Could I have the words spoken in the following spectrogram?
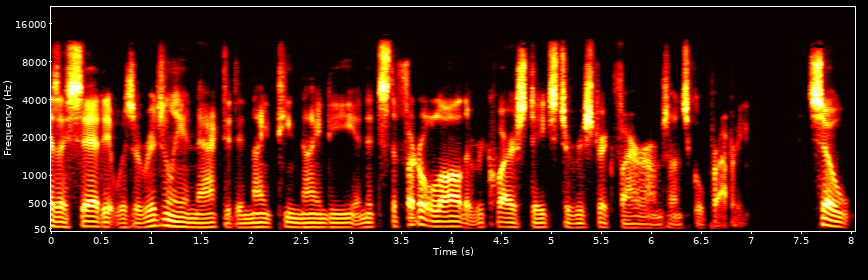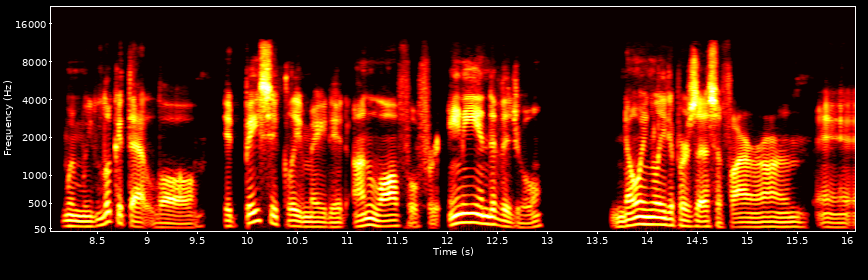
As I said, it was originally enacted in 1990, and it's the federal law that requires states to restrict firearms on school property. So when we look at that law, it basically made it unlawful for any individual knowingly to possess a firearm uh,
